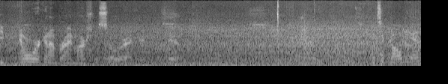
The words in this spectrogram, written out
And we're working on Brian Marshall's solo record too. What's it called again?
